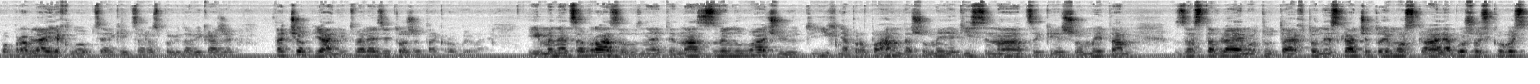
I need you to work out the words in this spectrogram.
поправляє хлопця, який це розповідав, і каже: Та чо п'яні, тверезі теж так робили. І мене це вразило, знаєте, нас звинувачують, їхня пропаганда, що ми якісь нацики, що ми там заставляємо тут, а хто не скаче, той москаль, або щось когось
